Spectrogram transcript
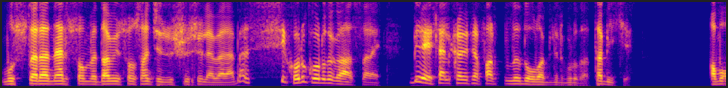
Muslera, Nelson ve Davinson Sanchez üçlüsüyle beraber skoru korudu Galatasaray. Bireysel kalite farklılığı da olabilir burada tabii ki. Ama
